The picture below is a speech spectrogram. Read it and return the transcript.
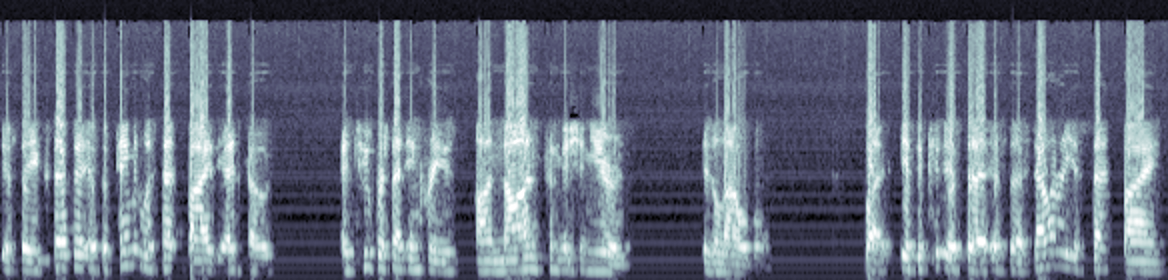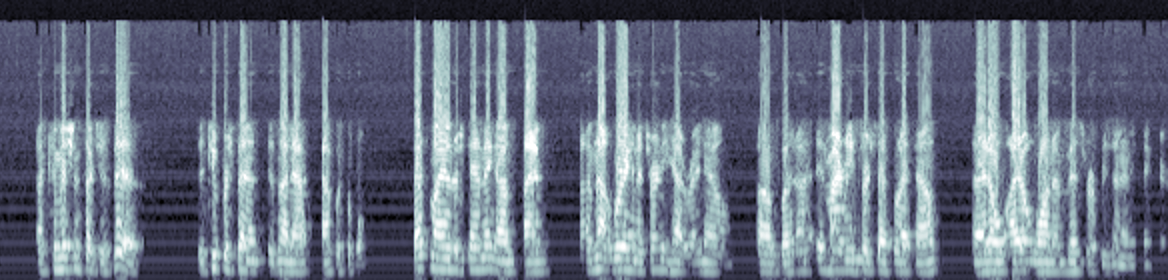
if they accept it, if the payment was set by the Ed Code, a two percent increase on non-commission years is allowable. But if the if the if the salary is set by a commission such as this, the two percent is not a- applicable. That's my understanding. I'm I'm I'm not wearing an attorney hat right now, um, but uh, in my research, that's what I found. And I don't I don't want to misrepresent anything here.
